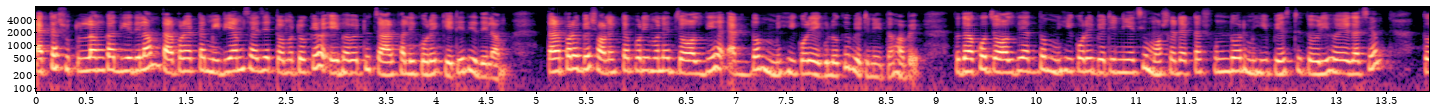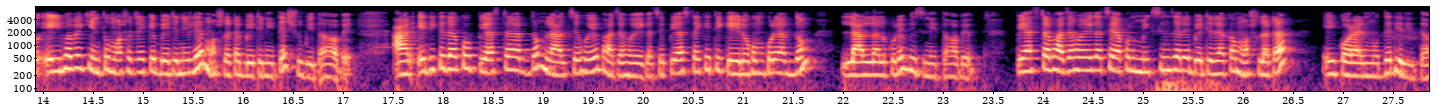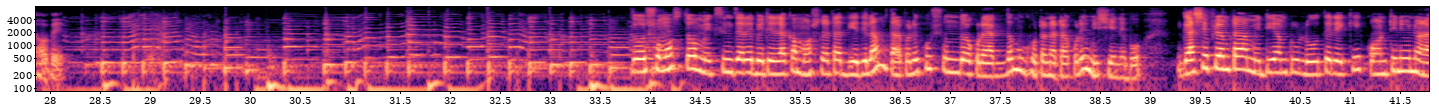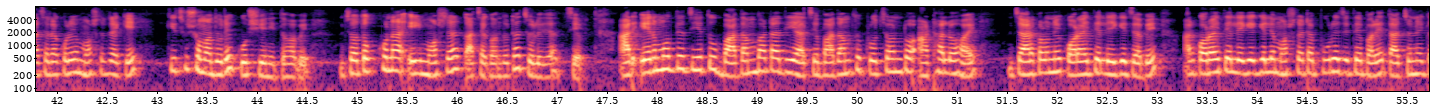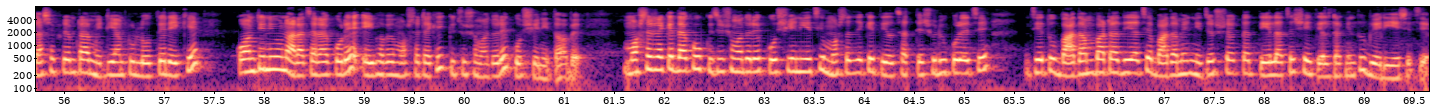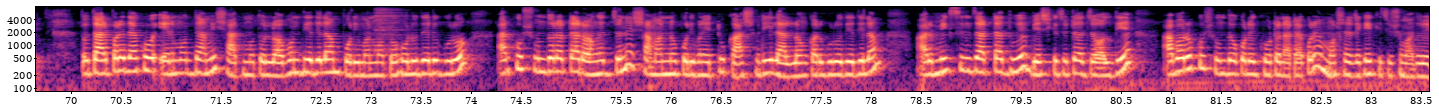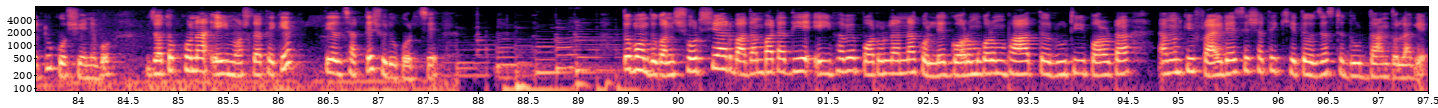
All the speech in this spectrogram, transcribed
একটা শুকনো লঙ্কা দিয়ে দিলাম, তারপরে একটা মিডিয়াম সাইজের টমেটোকে এইভাবে একটু চার ফালি করে কেটে দিয়ে দিলাম। তারপরে বেশ অনেকটা পরিমাণে জল দিয়ে একদম মিহি করে এগুলোকে বেটে নিতে হবে। তো দেখো, জল দিয়ে একদম মিহি করে বেটে নিয়েছি মশলাটা একটা সুন্দর মিহি পেস্ট তৈরি হয়ে গেছে। তো এইভাবে কিন্তু মশলাটাকে বেটে নিলে মশলাটা বেটে নিতে সুবিধা হবে। আর এদিকে দেখো, পেঁয়াজটা একদম লালচে হয়ে ভাজা হয়ে গেছে। পেঁয়াজটাকে ঠিক এইরকম করে একদম লাল লাল করে ভেজে নিতে হবে। পেঁয়াজটা ভাজা হয়ে গেছে, এখন মিক্সিং জারে বেটে রাখা মশলাটা এই কড়াইয়ের মধ্যে দিয়ে দিতে হবে। তো সমস্ত মিক্সিং জারে বেটে রাখা মশলাটা দিয়ে দিলাম, তারপরে খুব সুন্দর করে একদম ঘোটানাটা করে মিশিয়ে নেব। গ্যাসের ফ্লেমটা মিডিয়াম টু লোতে রেখে কন্টিনিউ নাড়াচাড়া করে মশলাটাকে কিছু সময় ধরে কষিয়ে নিতে হবে, যতক্ষণ না এই মশলার কাঁচা গন্ধটা চলে যাচ্ছে। আর এর মধ্যে যেহেতু বাদাম বাটা দিয়ে আছে, বাদাম তো প্রচণ্ড আঠালো হয়, যার কারণে কড়াইতে লেগে যাবে। আর কড়াইতে লেগে গেলে মশলাটা পুড়ে যেতে পারে, তার জন্য গ্যাসের ফ্লেমটা মিডিয়াম টু লোতে রেখে কন্টিনিউ নাড়াচাড়া করে এইভাবে মশলাটাকে কিছু সময় ধরে কষিয়ে নিতে হবে। মশলাটাকে দেখো কিছু সময় ধরে কষিয়ে নিয়েছি, মশলা থেকে তেল ছাড়তে শুরু করেছে। যেহেতু বাদাম বাটা দিয়ে আছে, বাদামের নিজস্ব একটা তেল আছে, সেই তেলটা কিন্তু বেরিয়ে এসেছে। তো তারপরে দেখো এর মধ্যে আমি স্বাদ মতো লবণ দিয়ে দিলাম, পরিমাণ মতো হলুদের গুঁড়ো। আর খুব সুন্দর একটা রঙের জন্য সামান্য পরিমাণে একটু কাশ্মীরি লাল লঙ্কার গুঁড়ো দিয়ে দিলাম। আর মিক্সিং জারটা ধুয়ে বেশ কিছুটা জল দিয়ে আবারও খুব সুন্দর করে ঘটনাটা করে মশলাটাকে কিছু সময় ধরে একটু কষিয়ে নেব, যতক্ষণ না এই মশলা থেকে তেল ছাড়তে শুরু করছে। তো বন্ধুগণ, সর্ষে আর বাদাম বাটা দিয়ে এইভাবে পটল রান্না করলে গরম গরম ভাত, রুটি, পরোটা, এমনকি ফ্রাইড রাইসের সাথে খেতেও জাস্ট দুর্দান্ত লাগে।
